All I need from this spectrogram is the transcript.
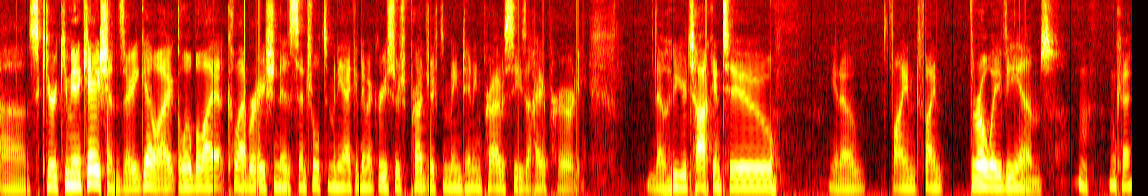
Uh, secure communications. There you go. I, global I, collaboration is central to many academic research projects, and maintaining privacy is a high priority. Know who you're talking to. You know, find find throwaway VMs. Okay.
